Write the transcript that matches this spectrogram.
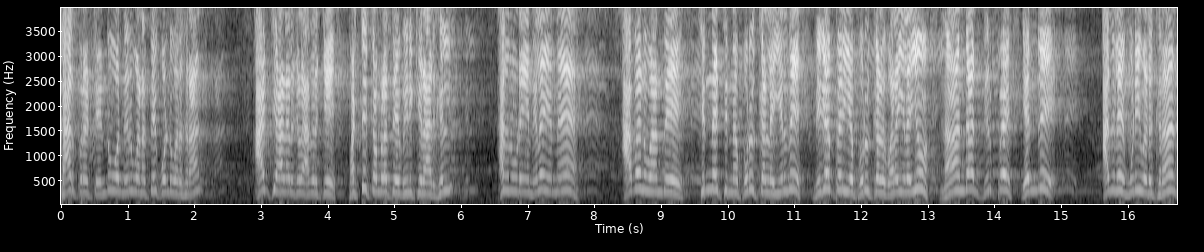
கார்ப்பரேட் என்று ஒரு நிறுவனத்தை கொண்டு வருகிறான். ஆட்சியாளர்கள் அதற்கு பட்டு கம்பளத்தை விரிக்கிறார்கள். அதனுடைய நிலை என்ன? அவன் வந்து சின்ன சின்ன பொருட்கள்ல இருந்து மிகப்பெரிய பொருட்கள் வரையிலையும் நான் தான் விற்பேன் என்று அதிலே முடிவெடுக்கிறான்.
